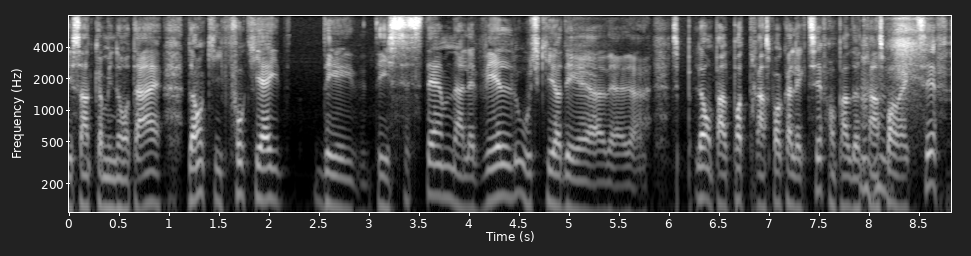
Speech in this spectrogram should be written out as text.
les centres communautaires. Donc, il faut qu'il y ait des, des systèmes dans la ville où il y a des... euh, là, on parle pas de transport collectif, on parle de transport actif.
